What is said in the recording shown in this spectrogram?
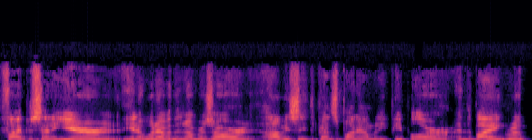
5% a year, you know, whatever the numbers are. Obviously, it depends upon how many people are in the buying group.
